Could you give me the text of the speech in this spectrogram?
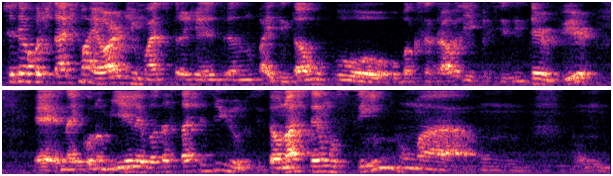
você tem uma quantidade maior de moeda estrangeira entrando no país. Então, o, o Banco Central ele precisa intervir é, na economia elevando as taxas de juros. Então, nós temos sim uma, um, um,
